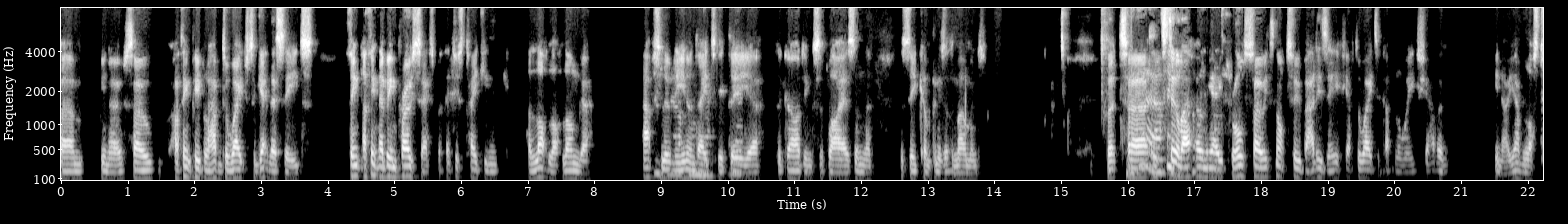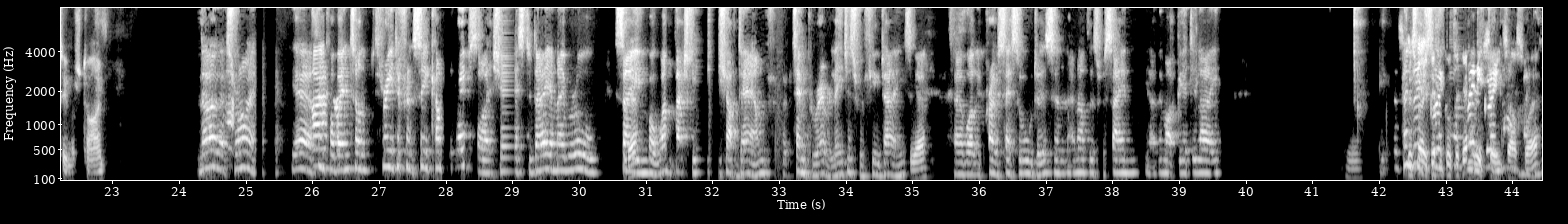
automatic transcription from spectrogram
Um, you know, so I think people are having to wait to get their seeds. I think I think they're being processed, but they're just taking a lot, lot longer. Absolutely inundated the uh, the gardening suppliers and the, the seed companies at the moment. But uh, Yeah, it's still only April, so it's not too bad, is it? If you have to wait a couple of weeks, you haven't, you know, you haven't lost too much time. No, that's right. Yeah, I think I, went on three different seed company websites yesterday, and they were all saying, well, one actually shut down for, temporarily, just for a few days, Yeah, uh, while they process orders, and, and others were saying, you know, there might be a delay. Yeah. It it's very difficult to get company any really seeds elsewhere.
